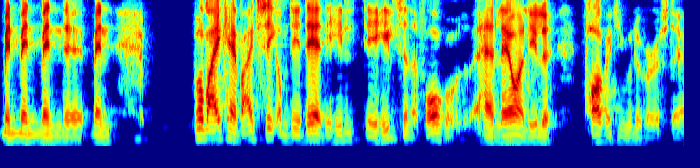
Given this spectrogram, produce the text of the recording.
Men, men, men, øh, men på mig kan jeg bare ikke se, om det er der, det hele, det hele tiden er foregået. At han laver en lille pocket universe der.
